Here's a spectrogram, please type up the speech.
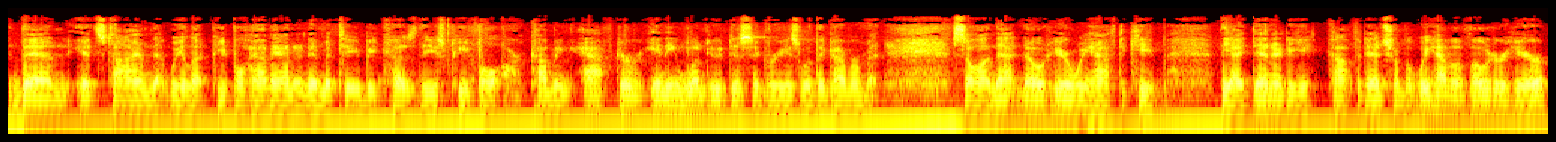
then it's time that we let people have anonymity because these people are coming after anyone who disagrees with the government. So on that note here, we have to keep the identity confidential. But we have a voter here.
